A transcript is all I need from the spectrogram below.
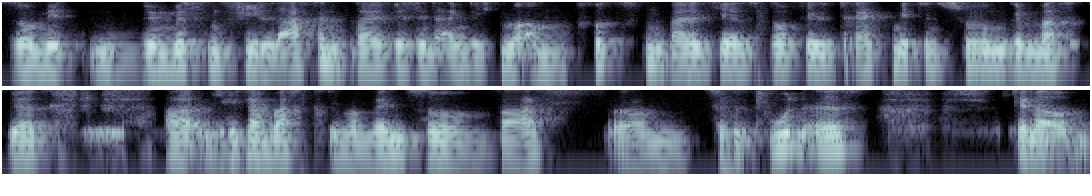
so mit, wir müssen viel lachen, weil wir sind eigentlich nur am Putzen, weil hier so viel Dreck mit den Schuhen gemacht wird. Äh, jeder macht im Moment so, was ähm, zu tun ist. Genau,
